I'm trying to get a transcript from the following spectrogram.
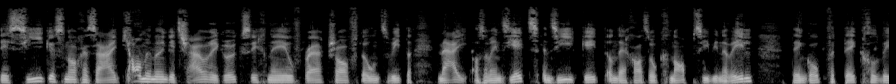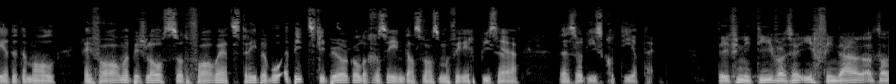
des Sieges nachher sagt, ja, wir müssen jetzt schaurig Rücksicht nehmen auf Gewerkschaften und so weiter. Nein, also wenn es jetzt einen Sieg gibt und er kann so knapp sein, wie er will, dann Gopferdeckel werden einmal Reformen beschlossen oder vorwärts treiben, die ein bisschen bürgerlicher sind, als was wir vielleicht bisher äh, so diskutiert haben. Definitiv. Also ich finde auch, also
